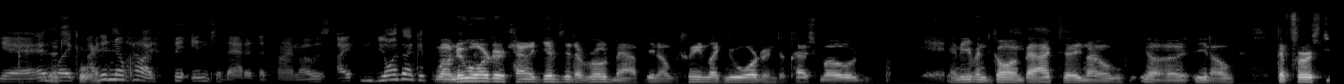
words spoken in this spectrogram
Yeah, and That's like cool. I didn't know how I fit into that at the time. I was I the only thing I could. Well, New Order kind of gives it a roadmap, you know, between like New Order and Depeche Mode, yeah. and even going back to you know, uh, you know, the first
